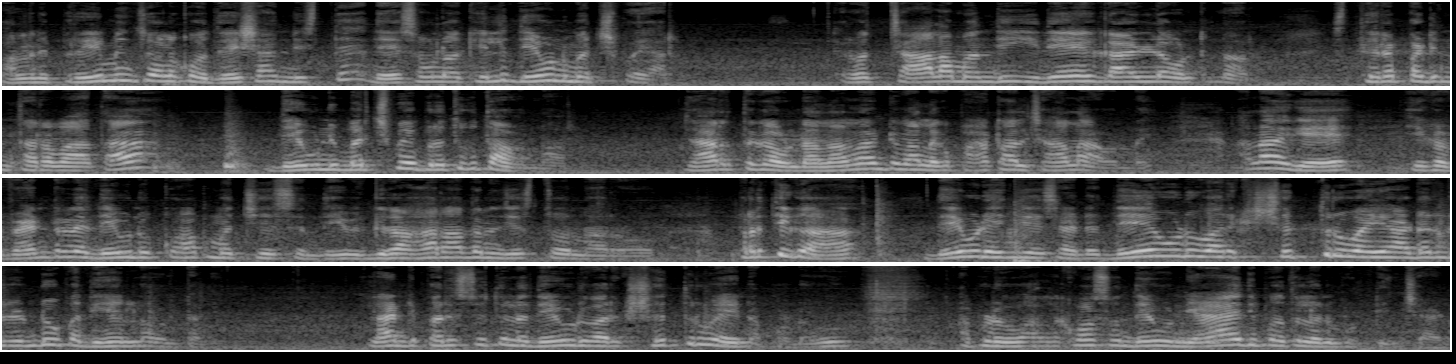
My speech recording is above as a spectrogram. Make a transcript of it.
వాళ్ళని ప్రేమించే వాళ్ళకు దేశాన్ని ఇస్తే దేశంలోకి వెళ్ళి దేవుణ్ణి మర్చిపోయారు. ఈరోజు చాలామంది ఇదే గాడిలో ఉంటున్నారు. స్థిరపడిన తర్వాత దేవుణ్ణి మర్చిపోయి బ్రతుకుతూ ఉన్నారు. జాగ్రత్తగా ఉండాలి. అలాంటి వాళ్ళకి పాఠాలు చాలా ఉన్నాయి. అలాగే ఇక వెంటనే దేవుని కోపం వచ్చేసింది. విగ్రహారాధన చేస్తూ ఉన్నారు. ప్రతిగా దేవుడు ఏం చేశాడు? దేవుడు వారికి శత్రువు అయ్యాడని రెండు పదిహేనులో ఉంటుంది. ఇలాంటి పరిస్థితుల్లో దేవుడు వారికి శత్రువు అయినప్పుడు అప్పుడు వాళ్ళ కోసం దేవుడు న్యాయాధిపతులను పుట్టించాడు.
